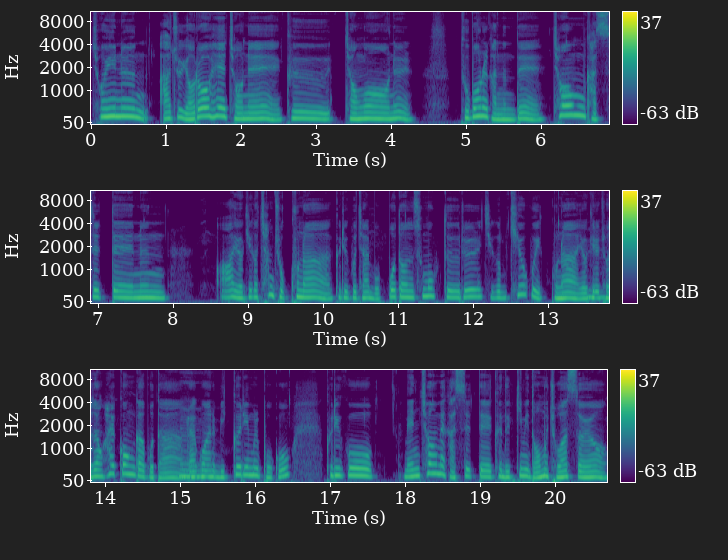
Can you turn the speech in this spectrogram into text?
저희는 아주 여러 해 전에 그 정원을 두 번을 갔는데 처음 갔을 때는 아 여기가 참 좋구나 그리고 잘 못 보던 수목들을 지금 키우고 있구나 여기를 음. 조성할 건가 보다라고 음. 하는 밑그림을 보고 그리고 맨 처음에 갔을 때 그 느낌이 너무 좋았어요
